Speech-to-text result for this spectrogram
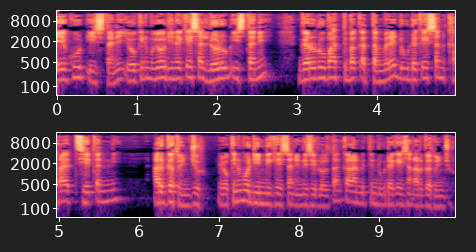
eeguu dhiistanii yookiin immoo yoo diina keessan loluu dhiistanii gara duubaatti baqattan malee dugda keessan karaa itti seexanni argatu hin jiru yookiin immoo diinni keessan inni isin loltan karaa inni ittiin dugda keessan argatu hin jiru.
